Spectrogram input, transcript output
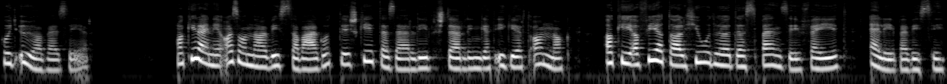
hogy ő a vezér. A királyné azonnal visszavágott, és kétezer liv sterlinget ígért annak, aki a fiatal Hugh de Spenzé fejét elébe viszi,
